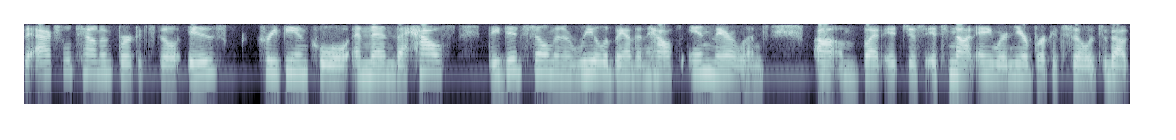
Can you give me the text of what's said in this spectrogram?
the actual town of Burkittsville is creepy and cool. And then the house they did film in a real abandoned house in Maryland, um, but it just it's not anywhere near Burkittsville. It's about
